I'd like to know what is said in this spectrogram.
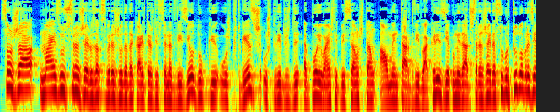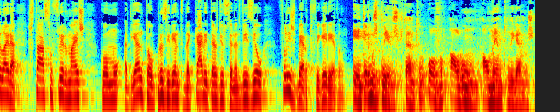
São já mais os estrangeiros a receber ajuda da Caritas Diocesana de Viseu do que os portugueses. Os pedidos de apoio à instituição estão a aumentar devido à crise e a comunidade estrangeira, sobretudo a brasileira, está a sofrer mais, como adianta o presidente da Caritas Diocesana de Viseu, Felisberto Figueiredo. Em termos de pedidos, portanto, houve algum aumento, digamos,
